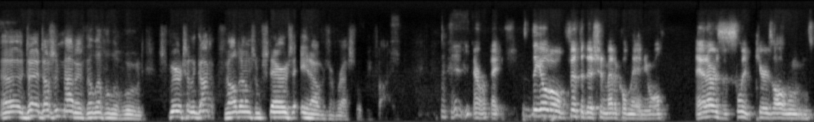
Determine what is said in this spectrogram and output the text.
Uh, d- it doesn't matter the level of wound. Spear to the gut, fell down some stairs, eight hours of rest will be fine. yeah, right. It's the old, old fifth edition medical manual. Eight hours of sleep cures all wounds.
